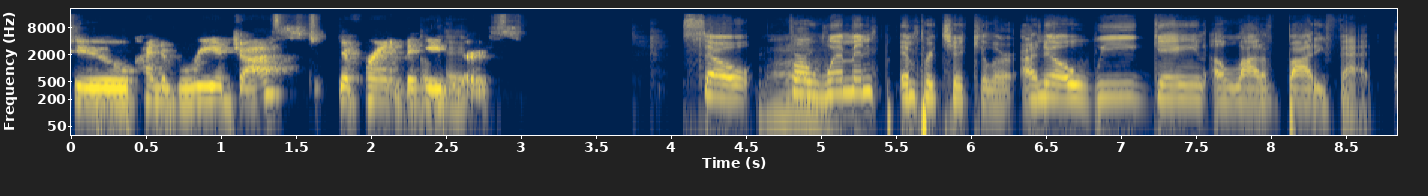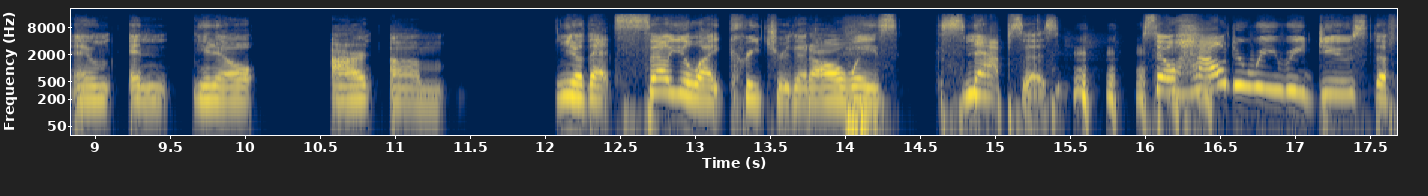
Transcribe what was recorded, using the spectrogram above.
to kind of readjust different behaviors. So Wow. for women in particular, I know we gain a lot of body fat and and you know our um you know that cellulite creature that always snaps us. so how do we reduce the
